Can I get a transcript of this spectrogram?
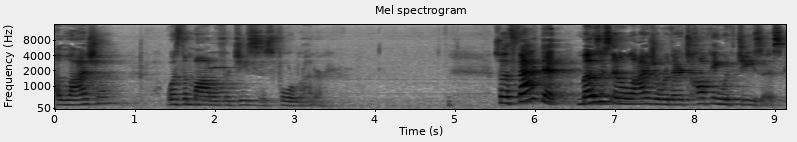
Elijah was the model for Jesus' forerunner. So the fact that Moses and Elijah were there talking with Jesus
